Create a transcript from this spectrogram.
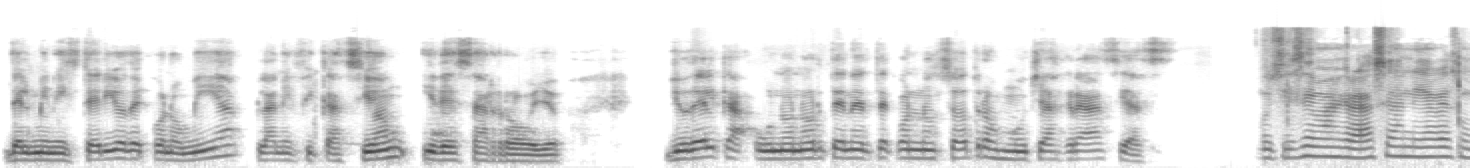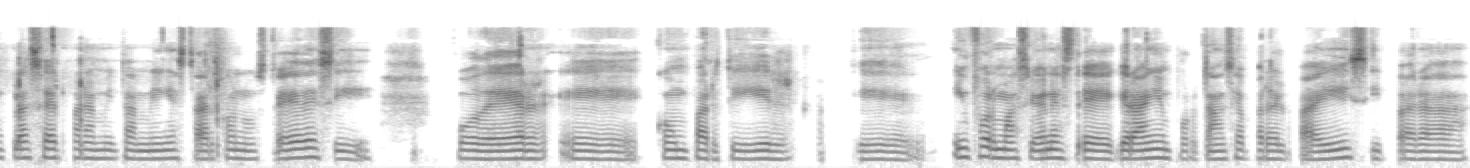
del Ministerio de Economía, Planificación y Desarrollo. Yudelka, un honor tenerte con nosotros. Muchas gracias. Muchísimas gracias, Nieves. Un placer para mí también estar con ustedes y poder eh, compartir eh, informaciones de gran importancia para el país y para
